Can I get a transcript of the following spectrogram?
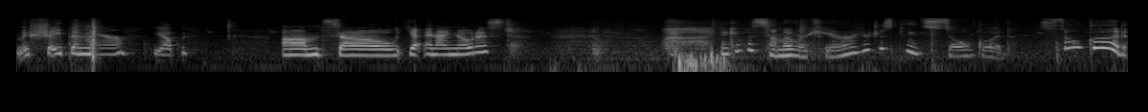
misshapen there. Yep. Um, so, yeah, and I noticed I think it was some over here. You're just being so good. So good.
